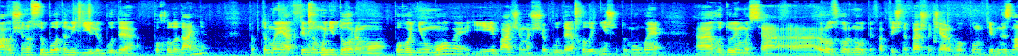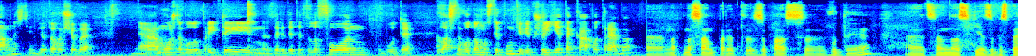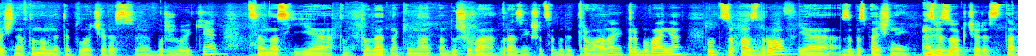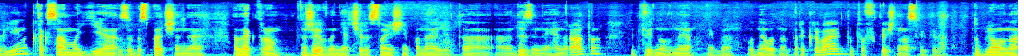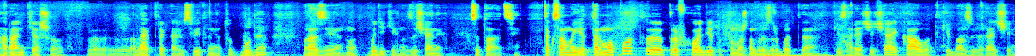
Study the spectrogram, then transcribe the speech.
увагу, що на суботу-неділю буде похолодання. Тобто ми активно моніторимо погодні умови і бачимо, що буде холодніше, тому ми е, готуємося е, розгорнути фактично першу чергу пунктів незламності для того, щоб е, можна було прийти, зарядити телефон, бути власне в одному з тих пунктів, якщо є така потреба, Насамперед запас води. Е, Це в нас є забезпечене автономне тепло через е, буржуйки. Це в нас є там туалетна, кімнатна, душова, в разі якщо це буде тривале перебування. Тут запас дров, є забезпечений зв'язок через Starlink. Так само є забезпечене електроживлення через сонячні панелі та е, дизельний генератор. Відповідно, вони якби одне одне перекривають. Тобто, фактично, у нас якби дубльована гарантія, що е, електрика і освітлення тут буде в разі ну, будь-яких надзвичайних ситуацій. Так само є термопод е, при вході, тобто можна буде зробити якийсь гарячий чай, каву, такі базові речі.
